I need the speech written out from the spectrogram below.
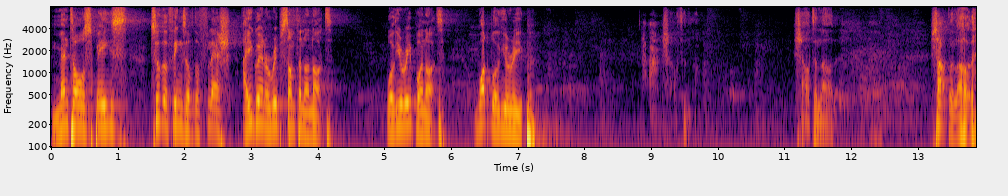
mental space to the things of the flesh, are you going to reap something or not? Will you reap or not? What will you reap? Ah, shout it now. Shout aloud. Shout aloud.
